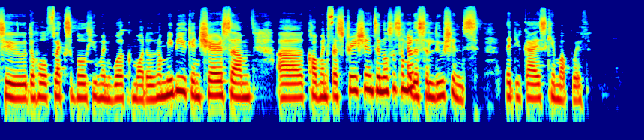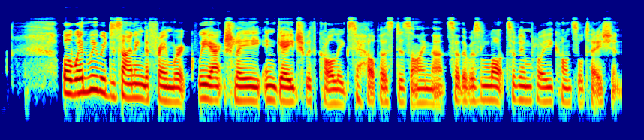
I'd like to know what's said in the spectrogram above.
to the whole flexible human work model? Now, maybe you can share some uh, common frustrations and also some of the solutions that you guys came up with. Well, when we were designing the framework, we actually engaged with colleagues to help us design that. So there was lots of employee consultation.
